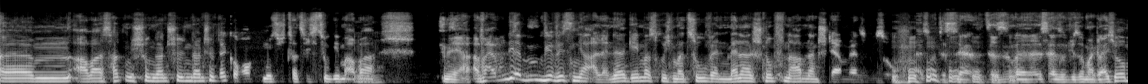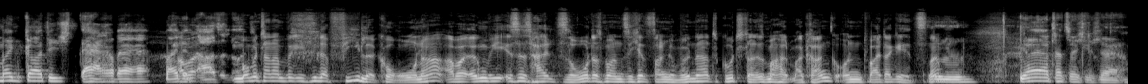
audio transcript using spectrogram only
Ähm, aber es hat mich schon ganz schön, ganz schön weggerockt, muss ich tatsächlich zugeben. Aber ja, aber wir, wir wissen ja alle, ne? Gehen wir es ruhig mal zu, wenn Männer Schnupfen haben, dann sterben wir sowieso. Also das ist ja, das ist, äh, ist ja sowieso mal gleich, oh mein Gott, ich sterbe. Meine Aber Nase. Leute. momentan haben wirklich wieder viele Corona, aber irgendwie ist es halt so, dass man sich jetzt dran gewöhnt hat. Gut, dann ist man halt mal krank und weiter geht's. Ne? Ja, ja, tatsächlich, ja, ja.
